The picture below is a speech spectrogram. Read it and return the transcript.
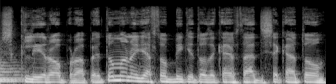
Σκληρό προαπαιτούμενο, γι' αυτό μπήκε το 17%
